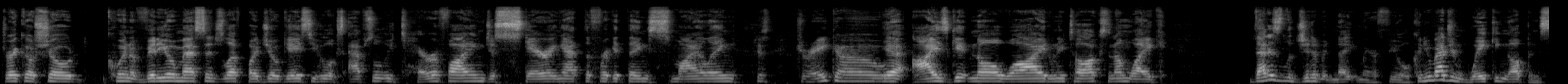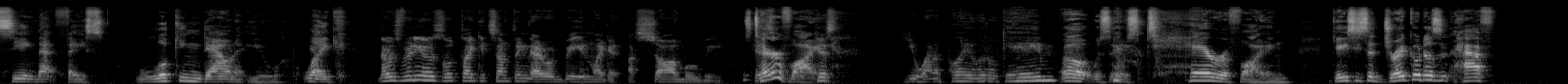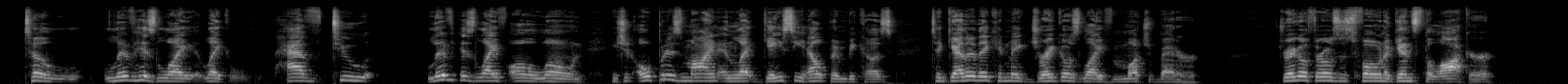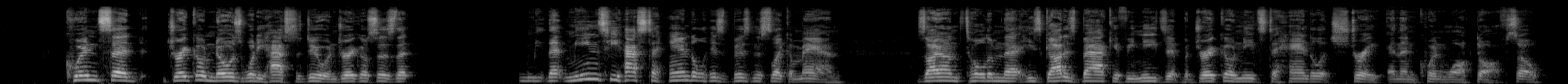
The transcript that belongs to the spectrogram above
Draco showed Quinn a video message left by Joe Gacy, who looks absolutely terrifying, just staring at the friggin' thing, smiling. just Draco. Yeah, eyes getting all wide when he talks, and I'm like, that is legitimate nightmare fuel. Can you imagine waking up and seeing that face looking down at you? Like, Those videos looked like it's something that would be in like a, a Saw movie. it's terrifying. Just, you want to play a little game? Oh, it was it was terrifying. Gacy said Draco doesn't have to live his life like have to live his life all alone. He should open his mind and let Gacy help him because together they can make Draco's life much better. Draco throws his phone against the locker. Quinn said Draco knows what he has to do and Draco says that that means he has to handle his business like a man. Zion told him that he's got his back if he needs it, but Draco needs to handle it straight, and then Quinn walked off. So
